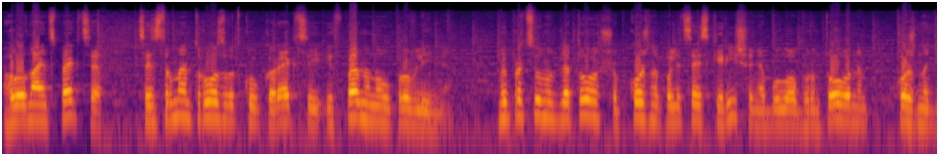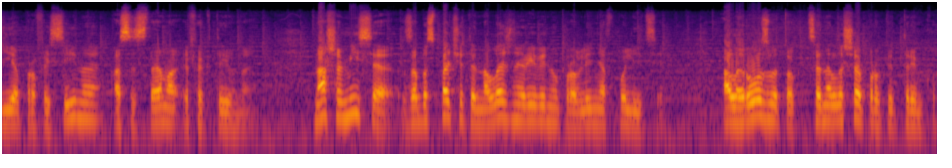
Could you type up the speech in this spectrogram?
Головна інспекція це інструмент розвитку, корекції і впевненого управління. Ми працюємо для того, щоб кожне поліцейське рішення було обґрунтованим, кожна дія професійною, а система ефективною. Наша місія забезпечити належний рівень управління в поліції. Але розвиток це не лише про підтримку,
